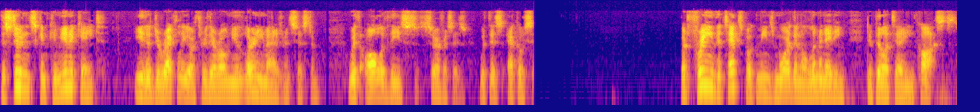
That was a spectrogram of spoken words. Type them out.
the students can communicate either directly or through their own learning management system with all of these services, with this ecosystem. But freeing the textbook means more than eliminating debilitating costs.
